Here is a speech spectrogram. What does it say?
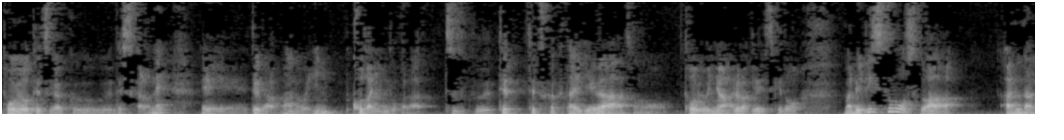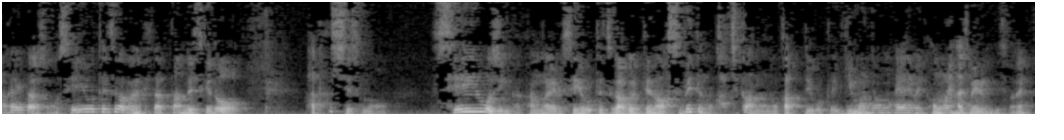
東洋哲学ですからね。えー、ていうか、あの、古代インドから続く哲学体系が、その、東洋にはあるわけですけど、まあ、レヴィストロースは、ある段階からその西洋哲学の人だったんですけど、果たしてその、西洋人が考える西洋哲学っていうのは全ての価値観なのかっていうことで疑問に思い始め思い始めるんですよね。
